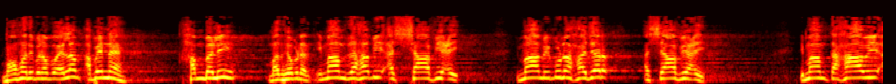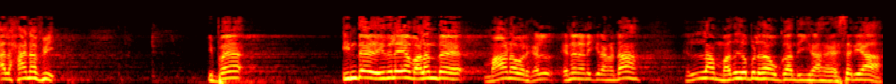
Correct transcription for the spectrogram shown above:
Muhammad ibn எல்லாம் அப்ப என்ன? ஹம்பலி மதுஹபனர். இமாம் ஜஹபி அஷ் இமாம் இபுனு ஹஜர் அஷாஃபி ஷாஃபிஐ இமாம் தஹாவி அல் ஹனஃபி இப்ப இந்த இதுலயே வளர்ந்த மாணவர்கள் என்ன நினைக்கிறாங்கடா? எல்லாம் மதுகப்பில் தான் உட்கார்ந்துக்கிறாங்க சரியா?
